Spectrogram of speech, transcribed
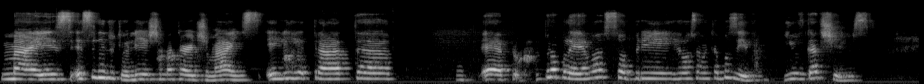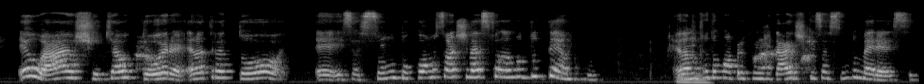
Mas esse livro que eu li, chama Tarde Demais, ele retrata é, problemas sobre relacionamento abusivo e os gatilhos. Eu acho que a autora, ela tratou é, esse assunto como se ela estivesse falando do tempo. Ela não tratou com a profundidade que esse assunto merece.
